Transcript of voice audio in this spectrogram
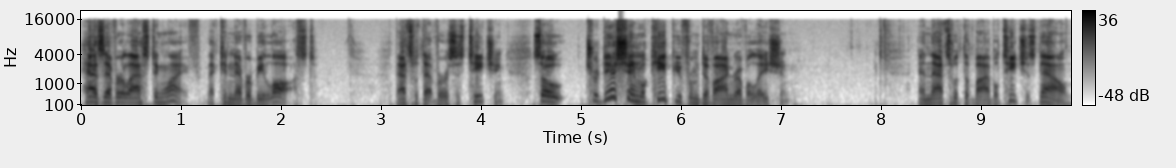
has everlasting life that can never be lost. That's what that verse is teaching. So tradition will keep you from divine revelation. And that's what the Bible teaches. Now,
